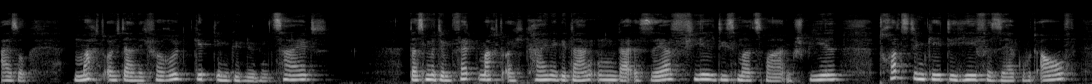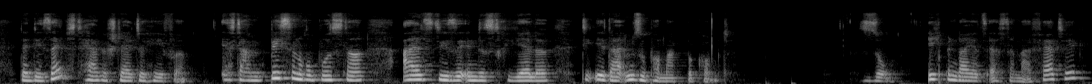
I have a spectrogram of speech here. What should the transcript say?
Also macht euch da nicht verrückt, gebt ihm genügend Zeit. Das mit dem Fett macht euch keine Gedanken, da ist sehr viel diesmal zwar im Spiel, trotzdem geht die Hefe sehr gut auf, denn die selbst hergestellte Hefe ist da ein bisschen robuster als diese industrielle, die ihr da im Supermarkt bekommt. So, ich bin da jetzt erst einmal fertig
